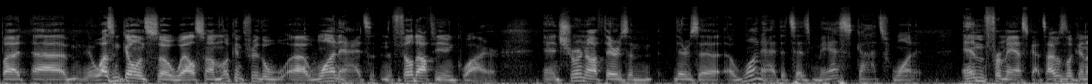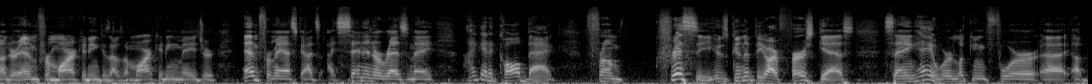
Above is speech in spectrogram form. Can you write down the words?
but uh, it wasn't going so well. So I'm looking through the uh, one ads in the Philadelphia Inquirer, and sure enough, there's a there's a, a one ad that says mascots wanted. M for mascots. I was looking under M for marketing because I was a marketing major. M for mascots. I sent in a resume. I get a call back from Chrissy, who's going to be our first guest, saying, "Hey, we're looking for uh, a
